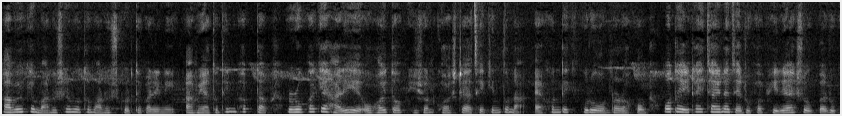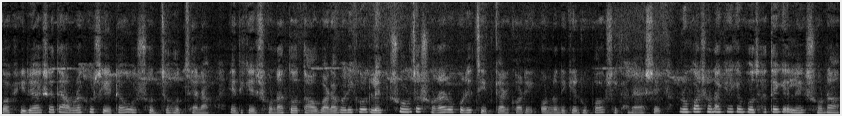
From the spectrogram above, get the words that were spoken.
আমি ওকে মানুষের মতো মানুষ করতে পারিনি। আমি এতদিন ভাবতাম, রূপাকে হারিয়ে ও হয়তো ভীষণ কষ্টে আছে, কিন্তু না, এখন দেখি পুরো অন্যরকম। ও তো এটাই চায় না যে রূপা ফিরে আসুক বা রূপা ফিরে আসাতে আমরা খুশি, এটাও ওর সহ্য হচ্ছে না। এদিকে সোনা তো তাও বাড়াবাড়ি করলে সূর্য সোনার উপরে চিৎকার করে। অন্যদিকে রূপাও সেখানে আসে। রূপা সোনাকে বোঝাতে গেলে সোনা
